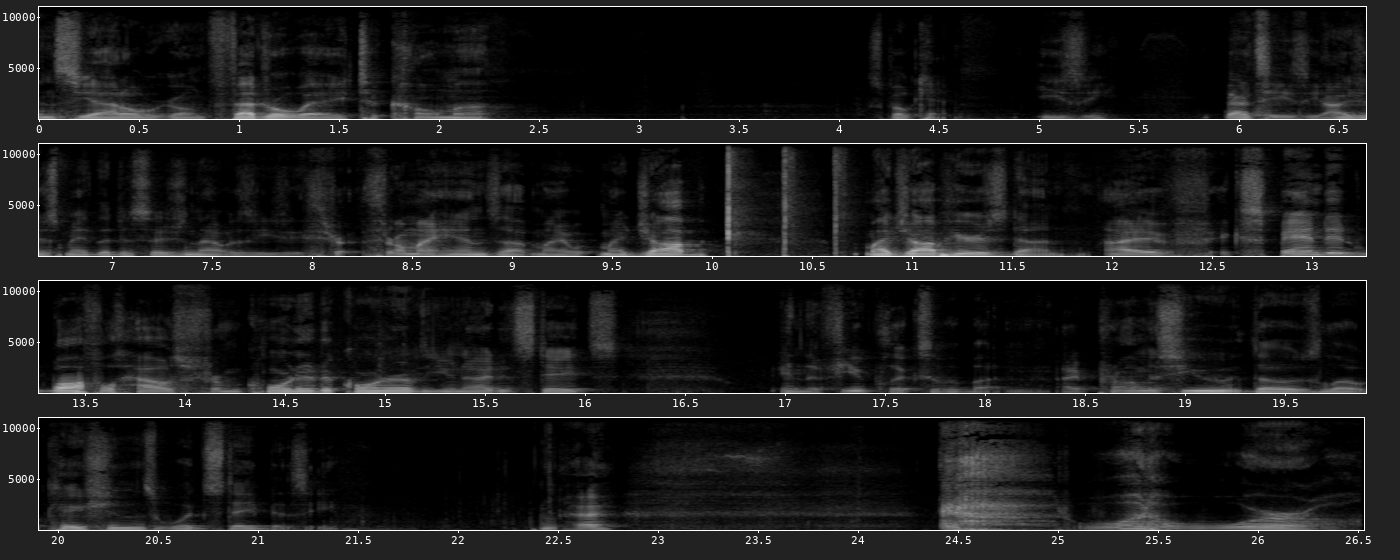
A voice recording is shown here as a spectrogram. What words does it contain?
in Seattle, we're going Federal Way, Tacoma, Spokane. Easy. That's easy. I just made the decision. That was easy. Th- throw my hands up. My my job my job here is done. I've expanded Waffle House from corner to corner of the United States in the few clicks of a button. I promise you those locations would stay busy. Okay. God, what a world.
